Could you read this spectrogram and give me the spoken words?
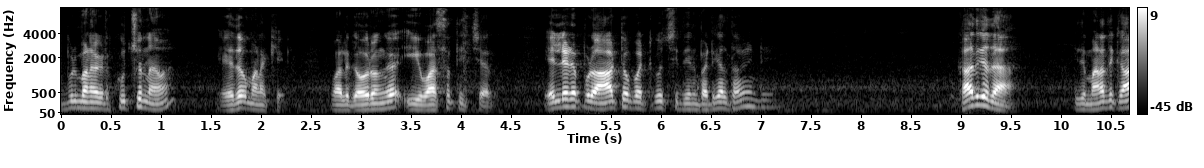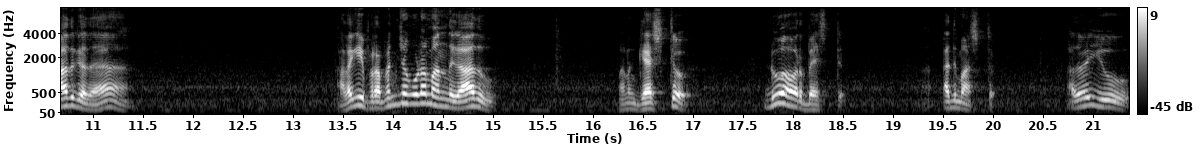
ఇప్పుడు మనం ఇక్కడ కూర్చున్నామా? ఏదో మనకి. వాళ్ళు గౌరవంగా ఈ వసతి ఇచ్చారు. వెళ్ళేటప్పుడు ఆటో పట్టుకొచ్చి దీన్ని పట్టుకెళ్తావేంటి కాదు కదా. ఇది మనది కాదు కదా. అలాగే ఈ ప్రపంచం కూడా మనది కాదు. మనం గెస్ట్. Do our best. అది మస్ట్. అదే యూ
